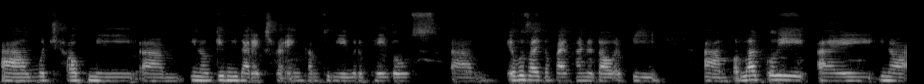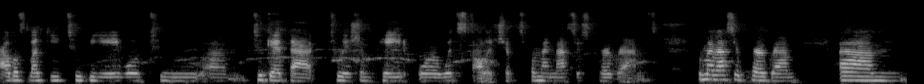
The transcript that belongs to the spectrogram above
um, which helped me, um, you know, give me that extra income to be able to pay those. Um, it was like a $500 fee. Um, but luckily, I, you know, I was lucky to be able to um, to get that tuition paid for with scholarships for my master's programs, for my master program. Um,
